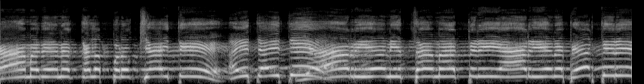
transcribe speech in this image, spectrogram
ಕಾಮದೇನ ಕಲಪರೋಕ್ಷ ಐತಿ ಐತಿ ಐತಿ. ಯಾರು ಏನ್ ಇಚ್ಛ ಮಾಡ್ತೀರಿ ಯಾರು ಏನ್ ಬೇಡ್ತೀರಿ?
